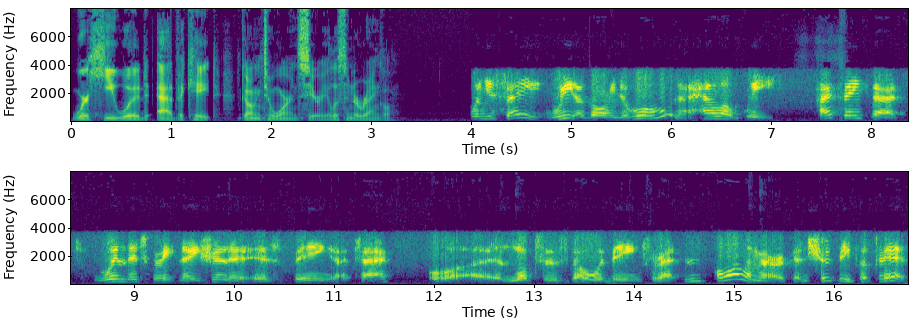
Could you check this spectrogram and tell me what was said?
where he would advocate going to war in Syria. Listen to Rangel. When you say we are going to war, who the hell are we? I think that when this great nation is being attacked or looks as though we're being threatened, all Americans should be prepared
